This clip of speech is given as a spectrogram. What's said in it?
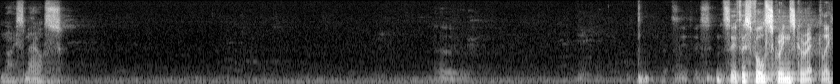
Nice mouse. Let's see if this- See if this full screens correctly.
